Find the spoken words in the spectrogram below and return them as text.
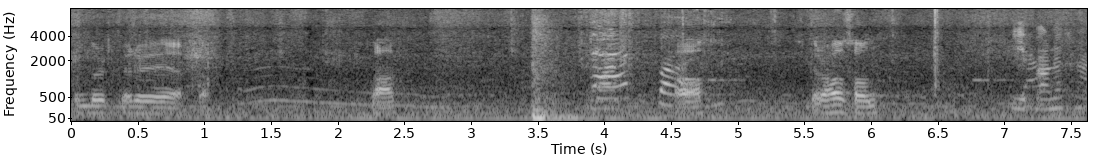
De brukar du äta. Va? แป๊บปาก Ja. Ska du ha sån? หยิบเอาเลยค่ะ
